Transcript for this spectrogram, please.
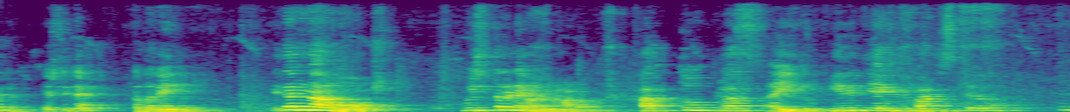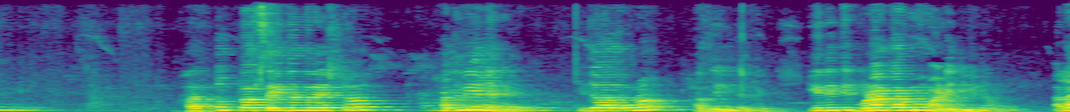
ಇದು? ಎಷ್ಟಿದೆ? ಹದಿನೈದು. ಇದನ್ನು ನಾವು ವಿಸ್ತರಣೆಯನ್ನು ಮಾಡೋಣ. ಹತ್ತು ಪ್ಲಸ್ ಐದು. ಈ ರೀತಿಯಾಗಿ ವಿಭಾಗಿಸ್ತಿರಲ್ಲ ಹತ್ತು ಪ್ಲಸ್ ಐದು ಅಂದ್ರೆ ಎಷ್ಟು? ಹದಿನೈದನೇ. ಇದು ಅದನ್ನು ಹದಿನೈದನೇ. ಈ ರೀತಿ ಗುಣಾಕಾರನೂ ಮಾಡಿದ್ವಿ ನಾವು. ಅಲ್ಲ?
